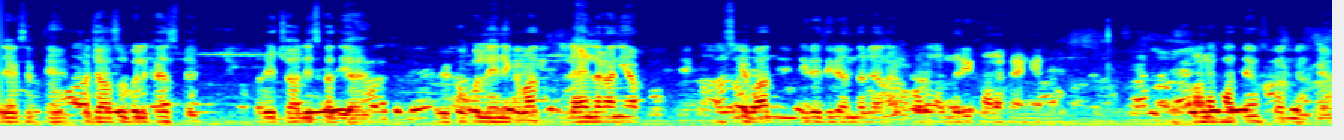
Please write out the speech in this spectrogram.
देख सकते हैं। पचास रुपये लिखा है इस पर और ये चालीस का दिया है। तो ये टोकन लेने के बाद लाइन लगानी है आपको। उसके बाद धीरे धीरे अंदर जाना है और अंदर ही खाना खाएँगे हम लोग। खाना खाते हैं, उसके बाद मिलते हैं।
